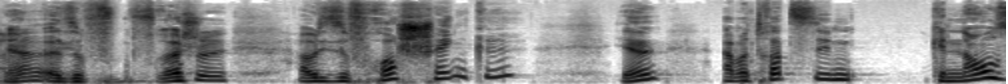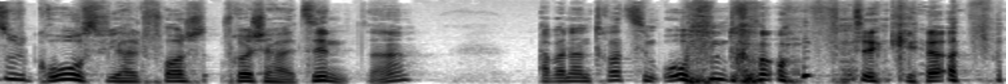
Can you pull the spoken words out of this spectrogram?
Ja, also Frösche, aber diese Froschschenkel, ja, aber trotzdem genauso groß, wie halt Frosch, Frösche halt sind, ne? Aber dann trotzdem obendrauf der Körper.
